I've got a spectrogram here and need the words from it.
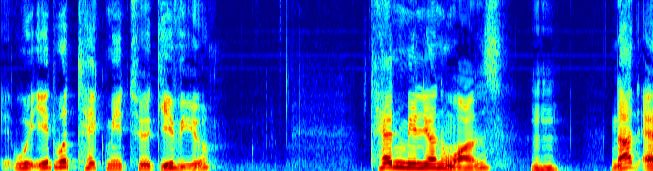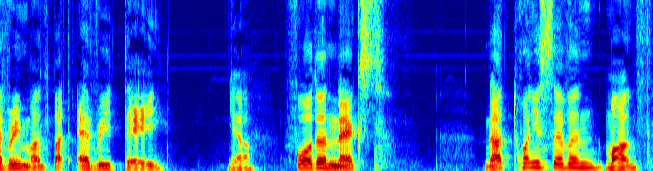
It would take me to give you 10 million wons, mm-hmm. not every month, but every day. Yeah. for the next not 27 months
